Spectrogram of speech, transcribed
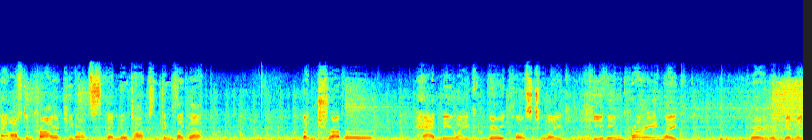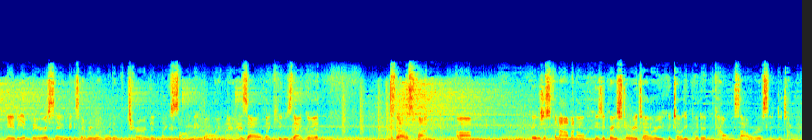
I often cry at keynotes and nerd talks and things like that. But Trevor had me like very close to like heaving crying, like where it would have been like maybe embarrassing because everyone would have turned and like saw me bawling my eyes out. Like he was that good. So that was fun. Um, it was just phenomenal. He's a great storyteller. You could tell he put in countless hours into telling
